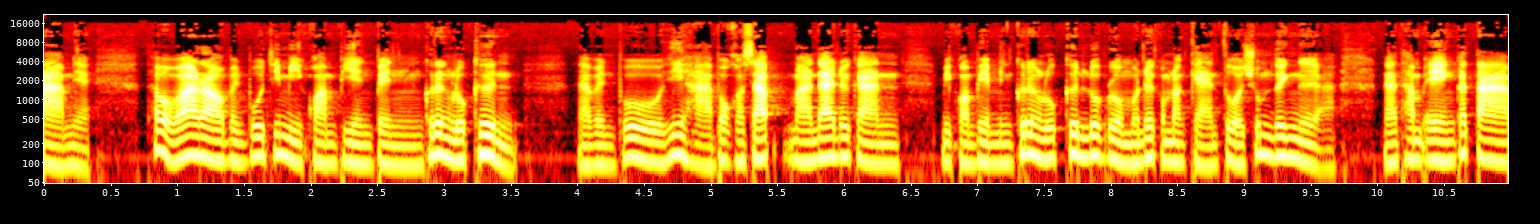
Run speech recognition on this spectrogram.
ตามเนี่ยถ้าบอกว่าเราเป็นผู้ที่มีความเพียรเป็นเครื่องลุกขึ้นนะเป็นผู้ที่หาโภคทรัพย์มาได้ด้วยการมีความเพียรเป็นเครื่องลุกขึ้นรวบรวมมาด้วยกำลังแขนตัวชุ่มด้วยเหงื่อนะทำเองก็ตาม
